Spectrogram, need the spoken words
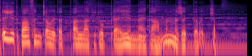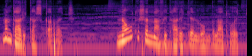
ጥይት በአፍንጫው የጠጣላት ኢትዮጵያ ይህን አይታ ምን መዘገበች? ምን ታሪክ አስቀረች? ነው ተሸናፊ ታሪክ የለውም ብላ ተወች።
